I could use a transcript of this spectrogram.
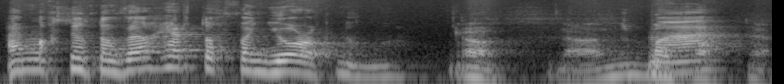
hij mag zich nog wel hertog van York noemen. Oh, nou, dat is Maar Ja.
